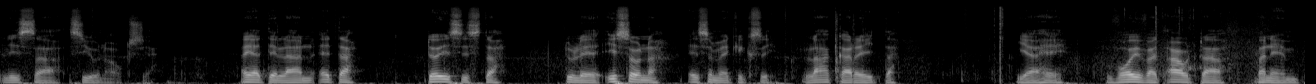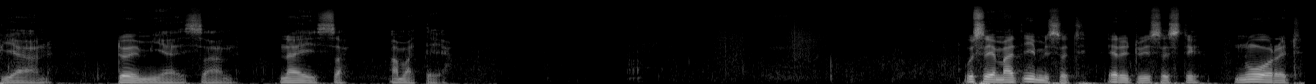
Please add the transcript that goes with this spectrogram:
lisää siunauksia. Ajatellaan, että toisista tulee isona esimerkiksi lääkäreitä ja he voivat auttaa vanhempiaan toimiessaan näissä ammatteja. Useimmat ihmiset, erityisesti nuoret,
